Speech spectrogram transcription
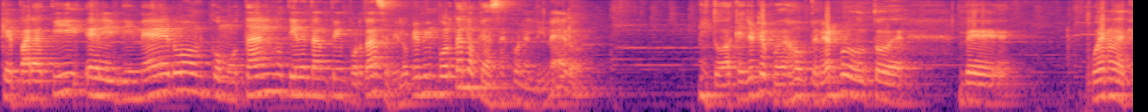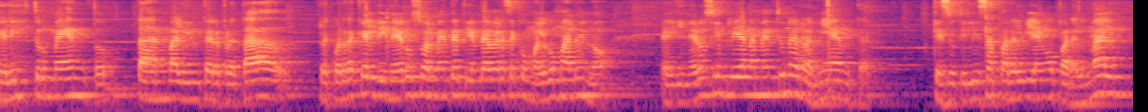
que para ti el dinero como tal no tiene tanta importancia. A lo que te importa es lo que haces con el dinero. Y todo aquello que puedes obtener producto de, de bueno, de aquel instrumento tan mal interpretado. Recuerda que el dinero usualmente tiende a verse como algo malo y no. El dinero es simplemente una herramienta que se utiliza para el bien o para el mal.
